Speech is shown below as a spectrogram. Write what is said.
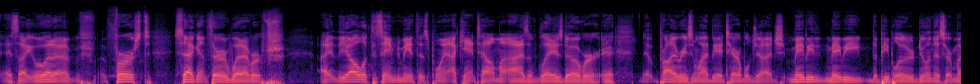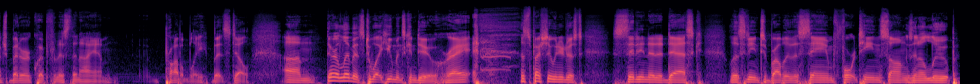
It's like what a first, second, third, whatever. I, they all look the same to me at this point. I can't tell. My eyes have glazed over. Eh, probably a reason why I'd be a terrible judge. Maybe maybe the people that are doing this are much better equipped for this than I am. Probably, but still, um, there are limits to what humans can do, right? Especially when you're just sitting at a desk listening to probably the same 14 songs in a loop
